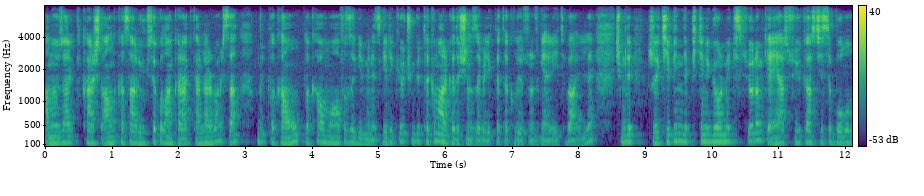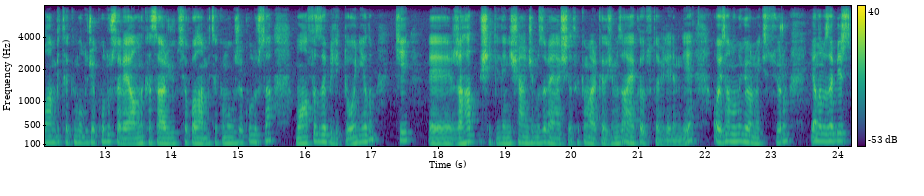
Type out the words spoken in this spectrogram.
Ama özellikle karşıda anlık hasarı yüksek olan karakterler varsa mutlaka mutlaka muhafıza girmeniz gerekiyor. Çünkü takım arkadaşınızla birlikte takılıyorsunuz genel itibariyle. Şimdi rakibin de pikini görmek istiyorum ki eğer suikastçısı bol olan bir takım olacak olursa veya anlık hasarı yüksek olan bir takım olacak olursa muhafızla birlikte oynayalım ki e, rahat bir şekilde nişancımızı veya işte takım arkadaşımızı ayakta tutabilelim diye. O yüzden onu görmek istiyorum. Yanımıza bir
